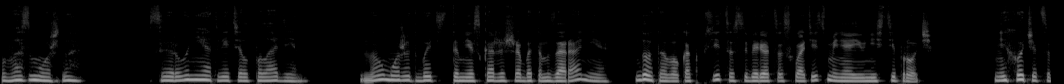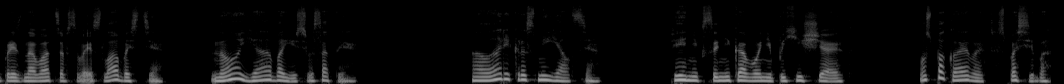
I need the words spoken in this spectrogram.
«Возможно», — с иронией ответил паладин. «Ну, может быть, ты мне скажешь об этом заранее, до того, как птица соберется схватить меня и унести прочь. Не хочется признаваться в своей слабости, но я боюсь высоты». Аларик рассмеялся. «Фениксы никого не похищают». Успокаивает, спасибо.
